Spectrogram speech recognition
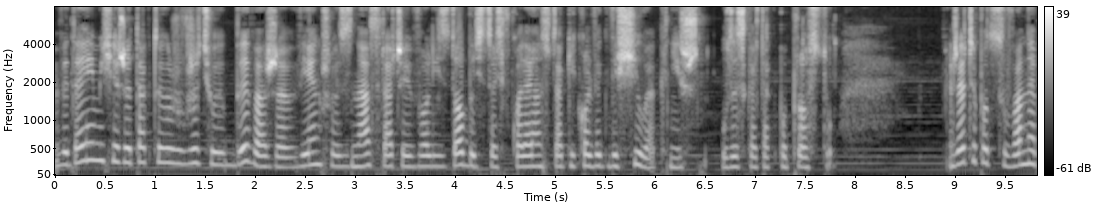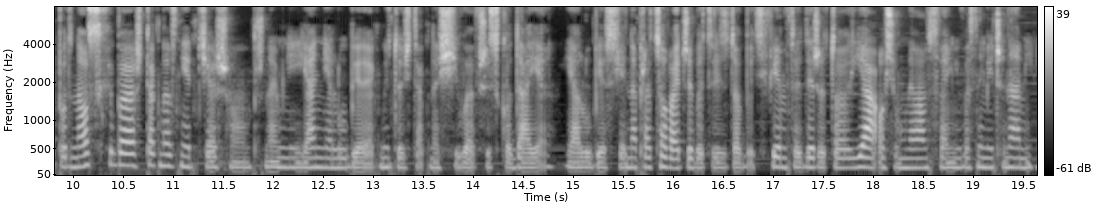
Wydaje mi się, że tak to już w życiu bywa, że większość z nas raczej woli zdobyć coś wkładając w jakikolwiek wysiłek, niż uzyskać tak po prostu. Rzeczy podsuwane pod nos chyba aż tak nas nie cieszą. Przynajmniej ja nie lubię, jak mi ktoś tak na siłę wszystko daje. Ja lubię się napracować, żeby coś zdobyć. Wiem wtedy, że to ja osiągnęłam swoimi własnymi czynami.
